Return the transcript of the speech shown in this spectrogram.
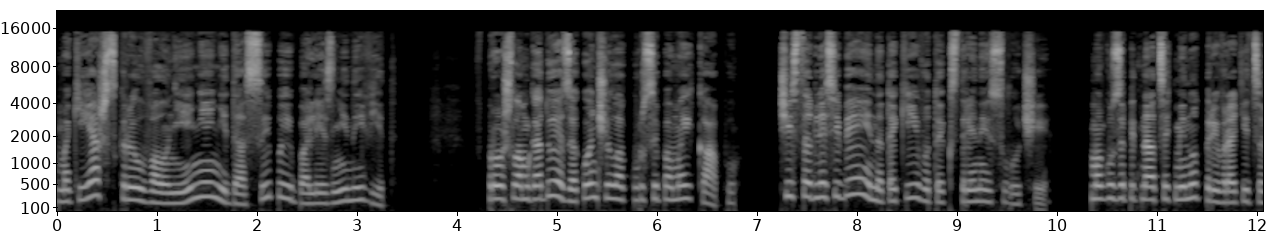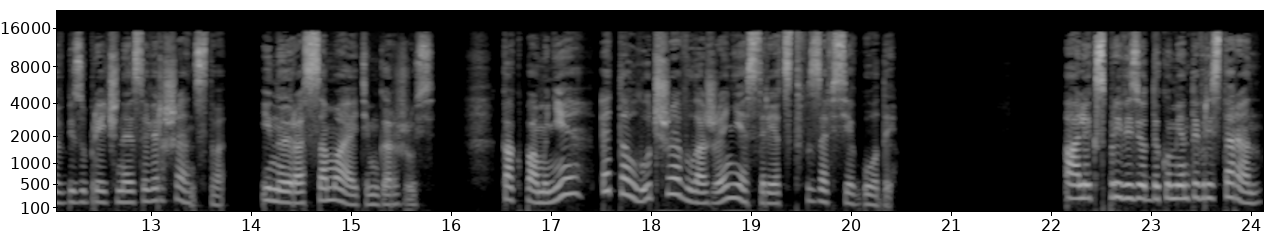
Макияж скрыл волнение, недосыпы и болезненный вид. В прошлом году я закончила курсы по мейкапу. Чисто для себя и на такие вот экстренные случаи. Могу за 15 минут превратиться в безупречное совершенство. Иной раз сама этим горжусь. Как по мне, это лучшее вложение средств за все годы. «Алекс привезет документы в ресторан.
